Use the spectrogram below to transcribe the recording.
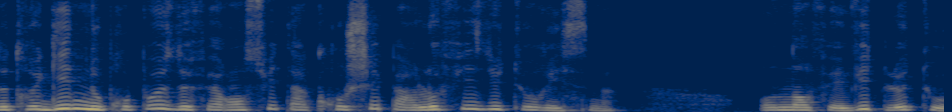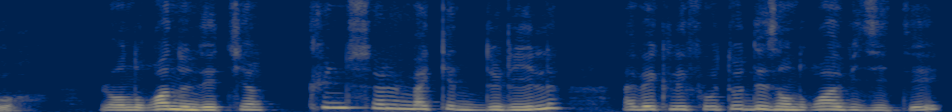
Notre guide nous propose de faire ensuite un crochet par l'Office du tourisme. On en fait vite le tour. L'endroit ne détient qu'une seule maquette de l'île avec les photos des endroits à visiter,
